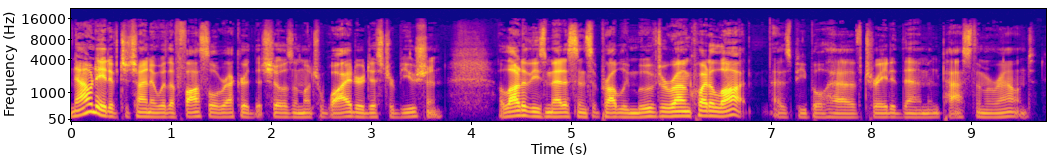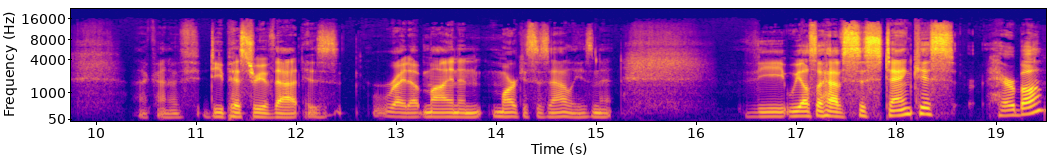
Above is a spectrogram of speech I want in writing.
now native to China with a fossil record that shows a much wider distribution. A lot of these medicines have probably moved around quite a lot as people have traded them and passed them around. That kind of deep history of that is right up mine and Marcus's alley, isn't it? The we also have Cistanches herba.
